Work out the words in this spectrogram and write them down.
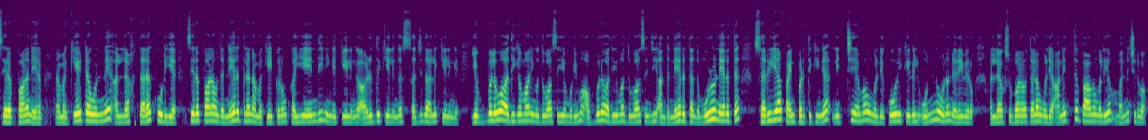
சிறப்பான நேரம். நம்ம கேட்ட உடனே அல்லாஹ் தரக்கூடிய சிறப்பான அந்த நேரத்தில் நம்ம கேட்குறோம் கையேந்தி நீங்கள் கேளுங்க அழுது கேளுங்க சஜிதால கேளுங்க. எவ்வளவோ அதிகமாக நீங்கள் துவா செய்ய முடியுமோ அவ்வளோ அதிகமாக துவா செஞ்சு அந்த நேரத்தை அந்த முழு நேரத்தை சரியாக பயன்படுத்திக்கிங்க. நிச்சயமாக உங்களுடைய கோரிக்கைகள் ஒன்று ஒன்று நிறைவேறும். அல்லாஹ் சுபானவத்தால் உங்களுடைய அனைத்து பாவங்களையும் மன்னிச்சிடுவான்.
